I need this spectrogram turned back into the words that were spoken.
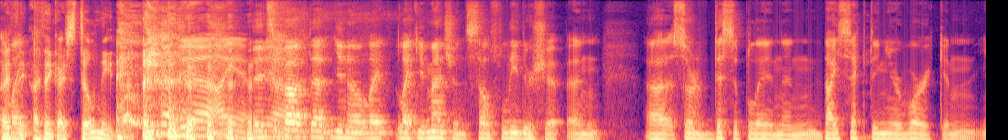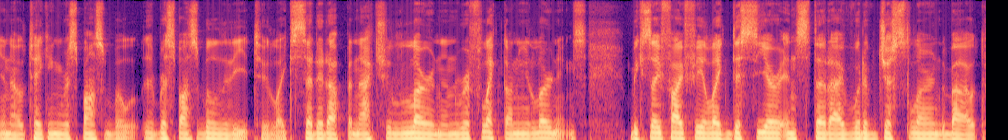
I Like- think I think I still need that. yeah. I am. It's yeah. about that, you know, like like you mentioned, self leadership and uh, sort of discipline and dissecting your work and you know taking responsible responsibility to like set it up and actually learn and reflect on your learnings. Because if I feel like this year instead I would have just learned about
